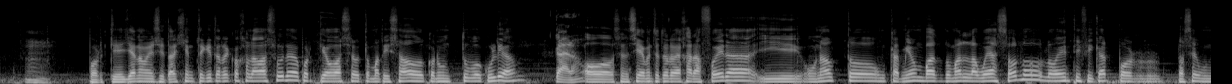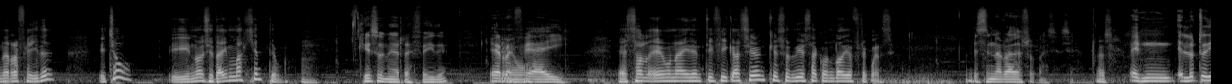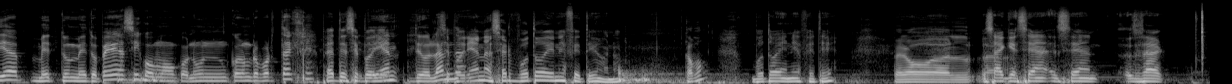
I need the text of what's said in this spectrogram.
Porque ya no necesitas gente que te recoja la basura porque va a ser automatizado con un tubo culeado. Claro. O sencillamente tú lo dejar afuera y un auto, un camión va a tomar la wea solo, lo va a identificar por, no sé, un RFID y chau. Y no necesitáis más gente. po. ¿Qué es un RFID? RFI. Eso es una identificación que se utiliza con radiofrecuencia. Es una radiofrecuencia, sí. Eso. En- el otro día me, to- me topé así como con un, con un reportaje. Espérate, ¿se de- podrían, de Holanda. ¿se podrían hacer votos NFT o no? ¿Cómo? Votos NFT. Pero el- O sea, la- que sean, sean o sea,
